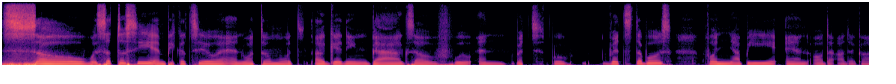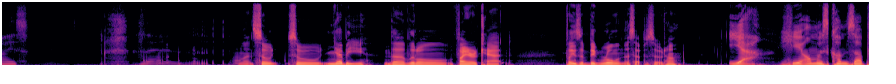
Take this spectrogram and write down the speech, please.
So Satoshi and Pikachu and Rotom was are getting bags of fruit and vegetable vegetables for Nappy and all the other guys. Then So so Nyabby, the little fire cat, plays a big role in this episode, huh? yeah, he almost comes up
